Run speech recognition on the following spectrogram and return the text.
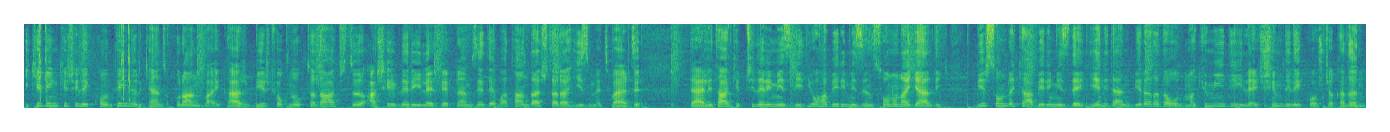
2000 kişilik konteyner kent kuran Baykar birçok noktada açtığı aşevleriyle depremzede vatandaşlara hizmet verdi. Değerli takipçilerimiz video haberimizin sonuna geldik. Bir sonraki haberimizde yeniden bir arada olmak ümidiyle şimdilik hoşçakalın.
